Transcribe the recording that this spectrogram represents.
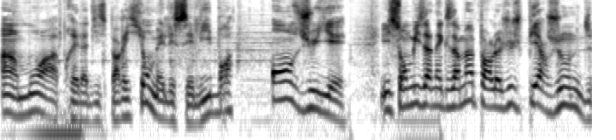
un mois après la disparition, mais laissés libres 11 juillet. Ils sont mis en examen par le juge Pierre Jund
